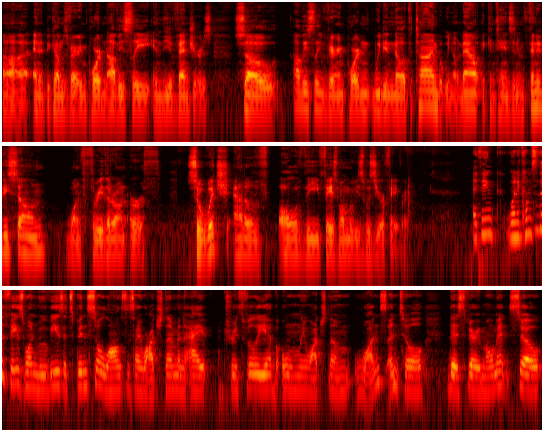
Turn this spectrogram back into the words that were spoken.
Uh, and it becomes very important, obviously, in the Avengers. So, obviously, very important. We didn't know at the time, but we know now it contains an Infinity Stone, one of three that are on Earth. So, which out of all of the Phase 1 movies was your favorite? I think when it comes to the phase one movies, it's been so long since I watched them, and I truthfully have only watched them once until this very moment. So,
